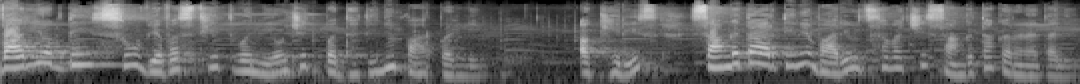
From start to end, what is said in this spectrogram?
वारी अगदी सुव्यवस्थित व नियोजित पद्धतीने पार पडली. अखेरीस सांगता आरतीने वारी उत्सवाची सांगता करण्यात आली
